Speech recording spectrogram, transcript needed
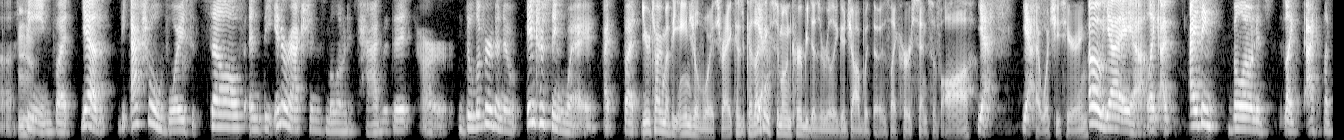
uh, mm-hmm. scene. But yeah, the, the actual voice itself and the interactions Malone has had with it are delivered in an interesting way. I, but you're talking about the angel voice, right? Because because yeah. I think Simone Kirby does a really good job with those, like her sense of awe. Yes. Yes. At what she's hearing. Oh yeah, yeah, yeah. Like I I think Malone is like act, like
